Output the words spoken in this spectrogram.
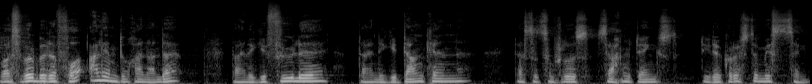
Was wirbelt er vor allem durcheinander? Deine Gefühle, deine Gedanken, dass du zum Schluss Sachen denkst, die der größte Mist sind,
